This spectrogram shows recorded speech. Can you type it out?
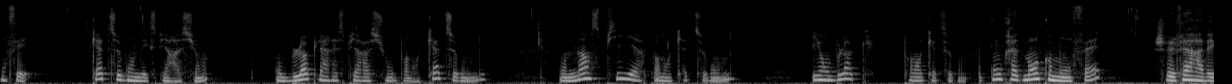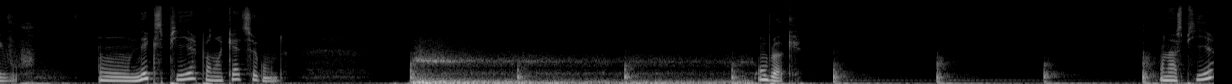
On fait 4 secondes d'expiration, on bloque la respiration pendant 4 secondes, on inspire pendant 4 secondes et on bloque pendant 4 secondes. Concrètement, comment on fait? Je vais le faire avec vous. On expire pendant 4 secondes. on bloque. On inspire.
